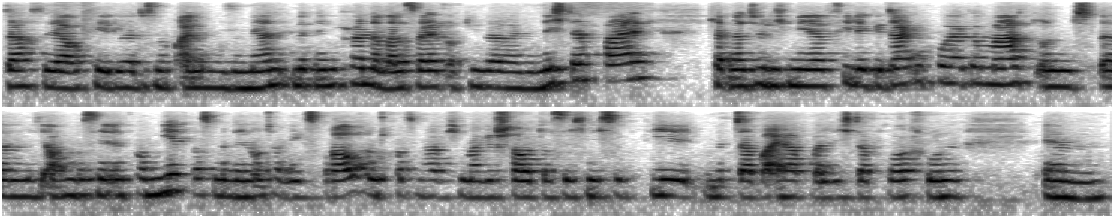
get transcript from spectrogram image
dachte, ja, okay, du hättest noch eine Hose mehr mitnehmen können, aber das war jetzt auf dieser Reise nicht der Fall. Ich habe natürlich mir viele Gedanken vorher gemacht und ähm, mich auch ein bisschen informiert, was man denn unterwegs braucht. Und trotzdem habe ich immer geschaut, dass ich nicht so viel mit dabei habe, weil ich davor schon ähm,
